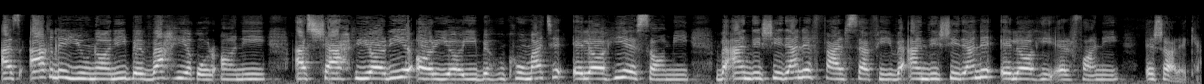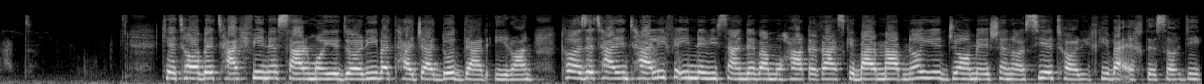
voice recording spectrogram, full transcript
از عقل یونانی به وحی قرآنی از شهریاری آریایی به حکومت الهی سامی و اندیشیدن فلسفی و اندیشیدن الهی عرفانی اشاره کرد. کتاب تکوین سرمایهداری و تجدد در ایران تازه ترین تعلیف این نویسنده و محقق است که بر مبنای جامعه شناسی تاریخی و اقتصادی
